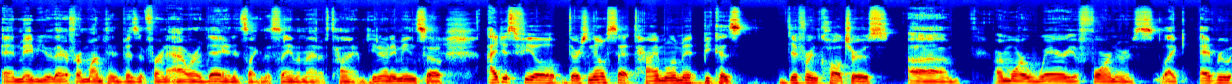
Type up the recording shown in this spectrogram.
And maybe you're there for a month and visit for an hour a day and it's like the same amount of time. Do you know what i mean? So i just feel there's no set time limit because different cultures um, are more wary of foreigners. Like every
